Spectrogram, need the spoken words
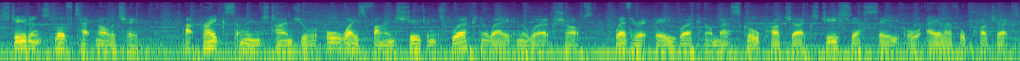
Students love technology. At breaks and lunchtimes you will always find students working away in the workshops, whether it be working on their school projects, GCSE or A-level projects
